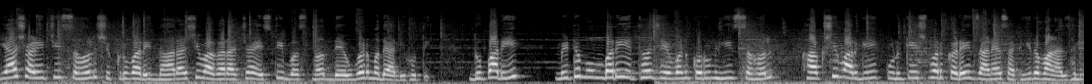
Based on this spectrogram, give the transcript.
या शाळेची सहल शुक्रवारी धाराशिव आगाराच्या एस टी बसनं देवगडमध्ये आली होती. दुपारी मिठमुंबरी इथं जेवण करून ही सहल खाक्षी मार्गे कुणकेश्वरकडे जाण्यासाठी रवाना झाली.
